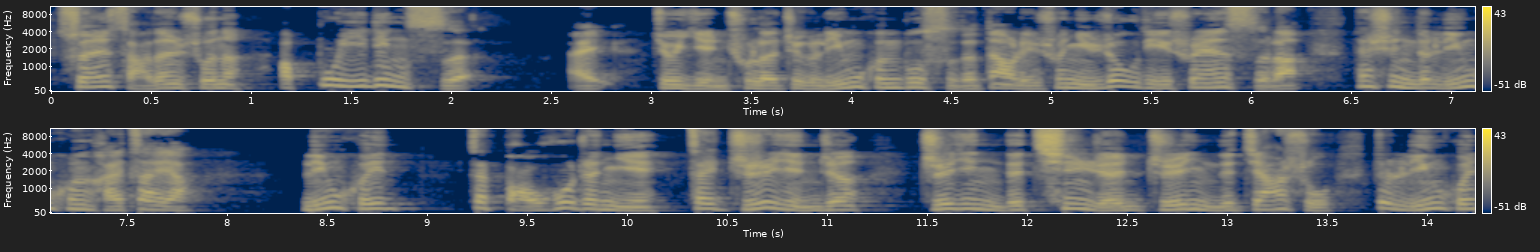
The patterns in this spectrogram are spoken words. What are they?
虽然撒旦说呢，啊不一定死，哎，就引出了这个灵魂不死的道理。说你肉体虽然死了，但是你的灵魂还在呀，灵魂在保护着你，在指引着，指引你的亲人，指引你的家属。这灵魂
